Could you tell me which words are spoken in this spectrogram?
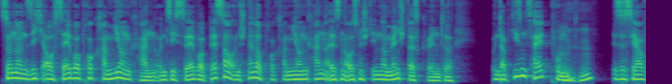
sondern sich auch selber programmieren kann und sich selber besser und schneller programmieren kann, als ein außenstehender Mensch das könnte. Und ab diesem Zeitpunkt mhm. ist es ja,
